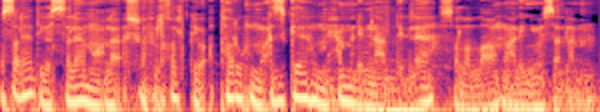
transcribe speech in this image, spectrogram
والصلاة والسلام على أشرف الخلق وأطهرهم وأزكاهم محمد بن عبد الله صلى الله عليه وسلم.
